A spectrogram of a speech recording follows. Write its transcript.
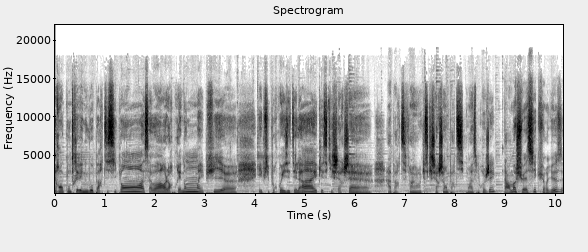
rencontrer les nouveaux participants, à savoir leur prénom et puis, et puis pourquoi ils étaient là et qu'est-ce qu'ils cherchaient à participer qu'est-ce qu'ils cherchaient en participant à ce projet Alors moi je suis assez curieuse.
